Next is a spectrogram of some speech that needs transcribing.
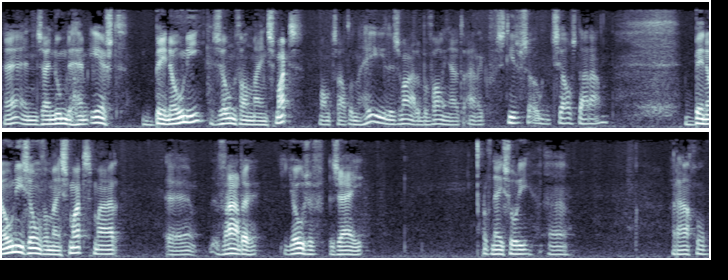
En zij noemde hem eerst Benoni, zoon van mijn smart. Want ze had een hele zware bevalling. Uiteindelijk stierf ze ook zelfs daaraan. Benoni, zoon van mijn smart. Maar eh, vader Jozef zei. Of nee, sorry. Uh, Rachel.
